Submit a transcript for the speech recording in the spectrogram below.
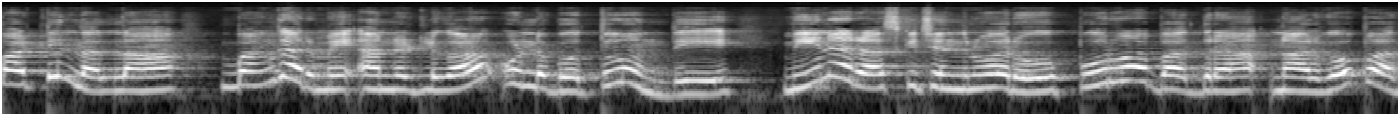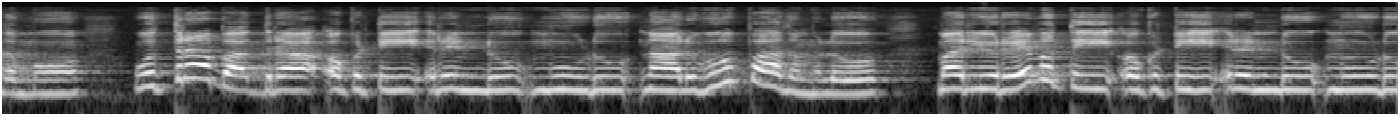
పట్టిందల్లా బంగారమే అన్నట్లుగా ఉండబోతూ ఉంది. మీన రాశికి చెందినవారు పూర్వభద్ర నాలుగో పాదము ఉత్తరాభద్ర ఒకటి రెండు మూడు నాలుగు పాదములు మరియు రేవతి ఒకటి రెండు మూడు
